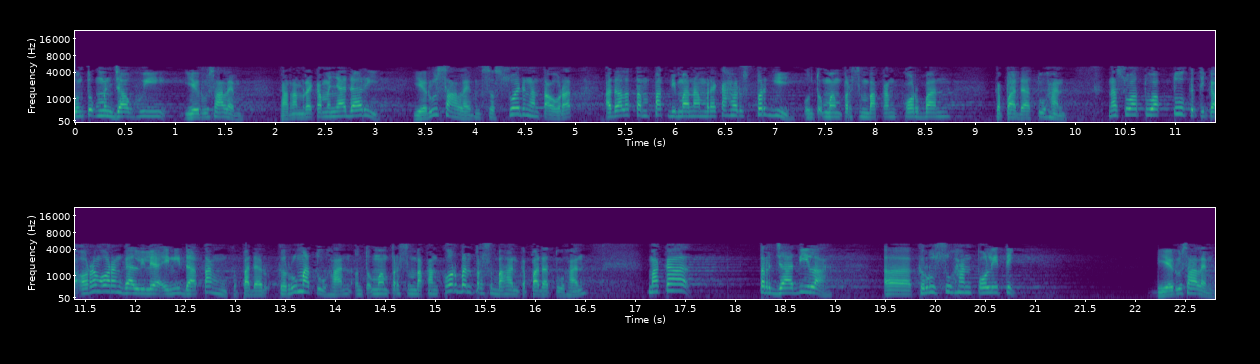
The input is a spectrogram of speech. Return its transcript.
untuk menjauhi Yerusalem. Karena mereka menyadari Yerusalem sesuai dengan Taurat adalah tempat di mana mereka harus pergi untuk mempersembahkan korban kepada Tuhan. Nah, suatu waktu ketika orang-orang Galilea ini datang kepada ke rumah Tuhan untuk mempersembahkan korban persembahan kepada Tuhan, maka terjadilah uh, kerusuhan politik di Yerusalem.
